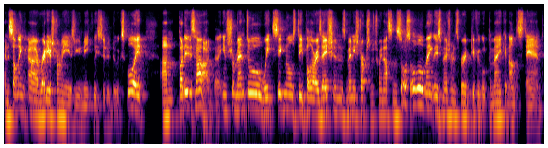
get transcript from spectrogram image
and something uh, radio astronomy is uniquely suited to exploit. Um, but it is hard. Uh, instrumental, weak signals, depolarizations, many structures between us and the source all make these measurements very difficult to make and understand.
